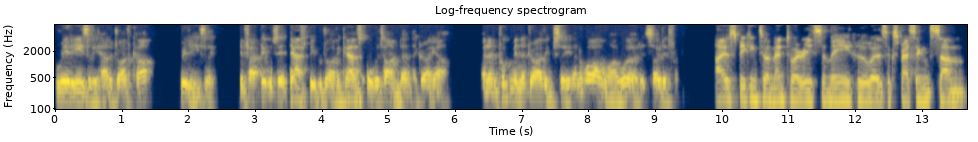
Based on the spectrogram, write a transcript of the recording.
really easily how to drive a car, really easily. In fact, people sit next yeah. to people driving cars yeah. all the time, don't they? Growing up, and then put them in the driving seat, and oh my word, it's so different. I was speaking to a mentor recently who was expressing some,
